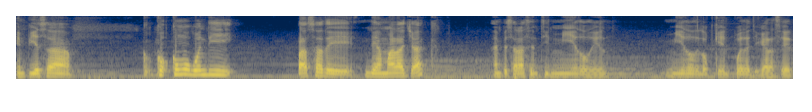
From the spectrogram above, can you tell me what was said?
empieza... Como Wendy pasa de, de amar a Jack a empezar a sentir miedo de él. Miedo de lo que él pueda llegar a ser.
